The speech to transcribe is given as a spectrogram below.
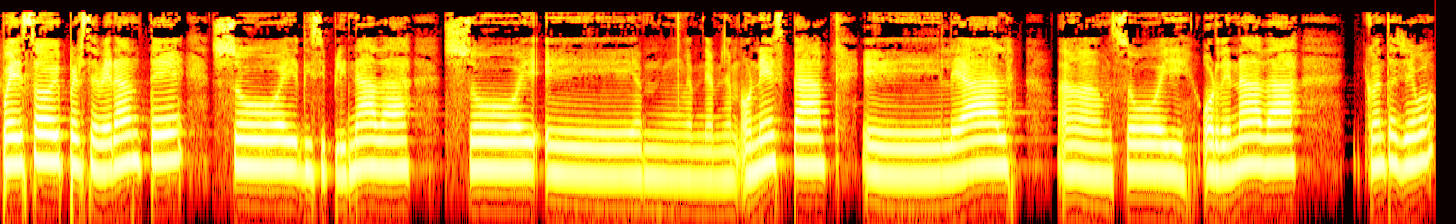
Pues soy perseverante, soy disciplinada, soy eh, honesta, eh, leal, um, soy ordenada. ¿Cuántas llevo?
